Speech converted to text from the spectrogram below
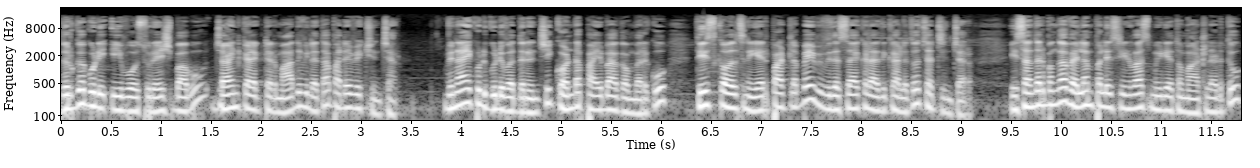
దుర్గగుడి EO Suresh Babu joint collector Madhavilatha పర్యవేక్షించారు. వినాయకుడి గుడి వద్ద నుంచి కొండ పైభాగం వరకు తీసుకోవాల్సిన ఏర్పాట్లపై వివిధ శాఖల అధికారులతో చర్చించారు. ఈ సందర్భంగా వెల్లంపల్లి శ్రీనివాస్ మీడియాతో మాట్లాడుతూ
